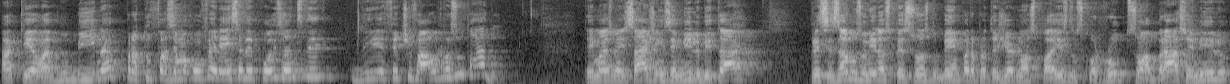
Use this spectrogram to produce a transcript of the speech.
aquela bobina para tu fazer uma conferência depois antes de, de efetivar o resultado. Tem mais mensagens? Emílio Bitar. Precisamos unir as pessoas do bem para proteger nosso país dos corruptos. Um abraço, Emílio.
